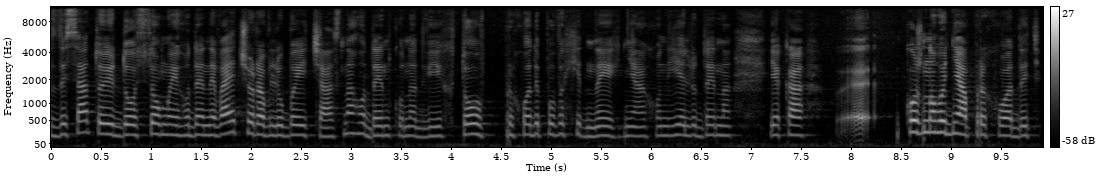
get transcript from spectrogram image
з 10 до 7 години вечора в будь-який час, на годинку, на дві. Хто приходить по вихідних днях. Он є людина, яка е, кожного дня приходить.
